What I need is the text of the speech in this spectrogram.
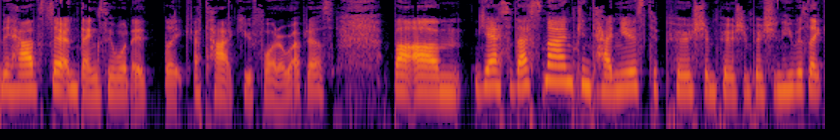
they have certain things they want to like attack you for or whatever else. But um yeah, so this man continues to push and push and push and he was like,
